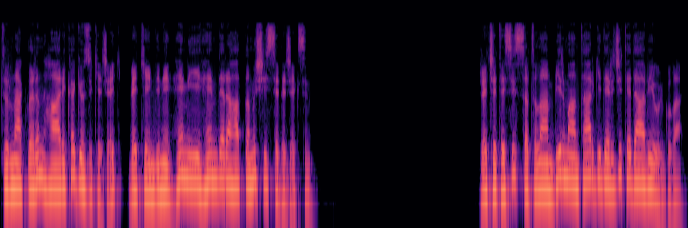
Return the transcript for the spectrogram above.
Tırnakların harika gözükecek ve kendini hem iyi hem de rahatlamış hissedeceksin. Reçetesiz satılan bir mantar giderici tedavi uygula.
